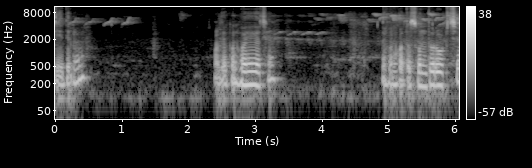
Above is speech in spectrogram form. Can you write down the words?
দিয়ে দিলাম। দেখুন হয়ে গেছে। দেখুন কত সুন্দর উঠছে।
